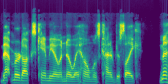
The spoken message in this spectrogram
Matt Murdock's cameo in No Way Home was kind of just like meh.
